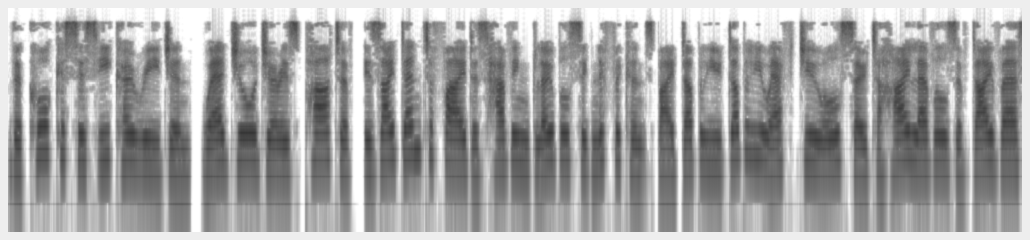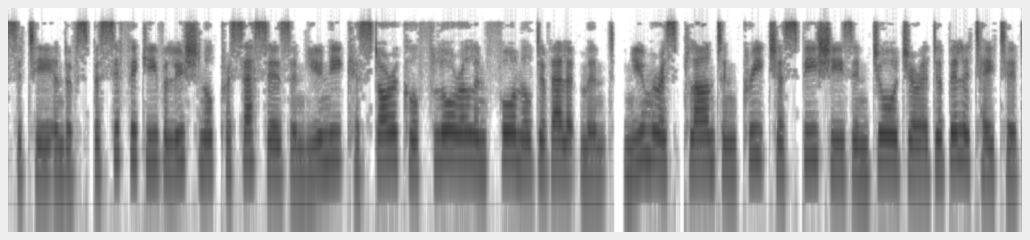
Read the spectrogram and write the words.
The Caucasus ecoregion, where Georgia is part of, is identified as having global significance by WWF due also to high levels of diversity and of specific evolutional processes and unique historical floral and faunal development. Numerous plant and creature species in Georgia are debilitated,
